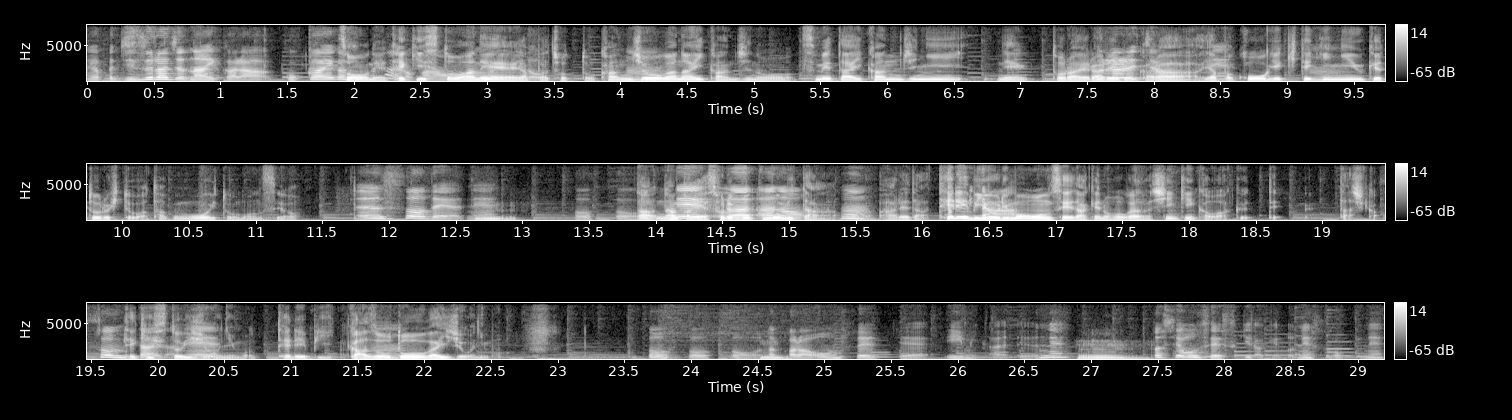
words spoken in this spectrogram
やっぱ字面じゃないから誤解がそうねテキストはねやっぱちょっと感情がない感じの、冷たい感じにね捉えられるからね。やっぱ攻撃的に受け取る人は多分多いと思うんですよ。と、うん、そうだよね、うん、そうそう。あなんかねでそれ僕も見あた。あのうん。あれだ。テレビよりも音声だけの方が親近感湧くって。確か。テキスト以上にも。テレビ画像うん動画以上にも。そうそうそう。うん。だから音声っていいみたいだよね、うん、私音声好きだけどねすごくね。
